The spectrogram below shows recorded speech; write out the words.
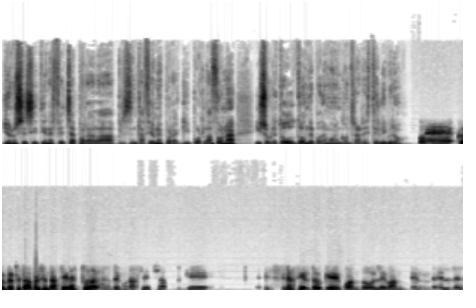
Yo no sé si tiene fechas para las presentaciones por aquí, por la zona, y sobre todo, ¿dónde podemos encontrar este libro? Pues con respecto a las presentaciones, todavía no tengo una fecha, porque es cierto que cuando levanten el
